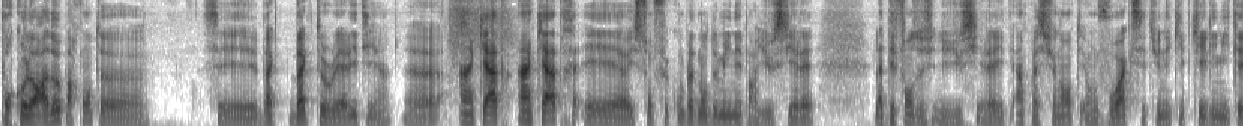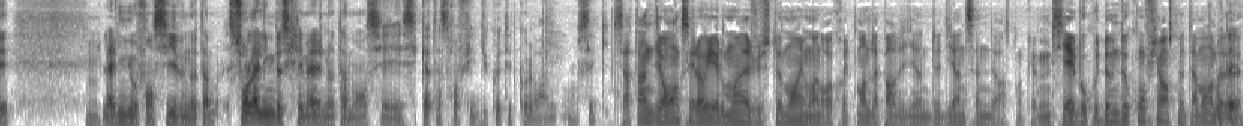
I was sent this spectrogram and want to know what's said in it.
Pour Colorado, par contre, c'est back, back, to reality. Hein. 1-4, 1-4, et ils se sont fait complètement dominer par UCLA la défense du UCLA est impressionnante et on voit que c'est une équipe qui est limitée. Hmm. La ligne offensive, notamment sur la ligne de scrimmage, notamment, c'est catastrophique du côté de Colorado. On sait Certains diront que c'est là où il y a le moins d'ajustement et moins de recrutement de la part de, Dion, Sanders. Donc, euh, même s'il y avait beaucoup d'hommes de confiance, notamment de,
